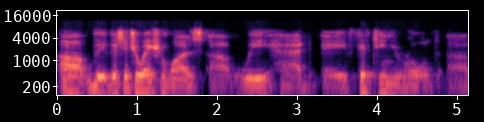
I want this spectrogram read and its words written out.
Uh, the the situation was uh, we had a 15 year old uh,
